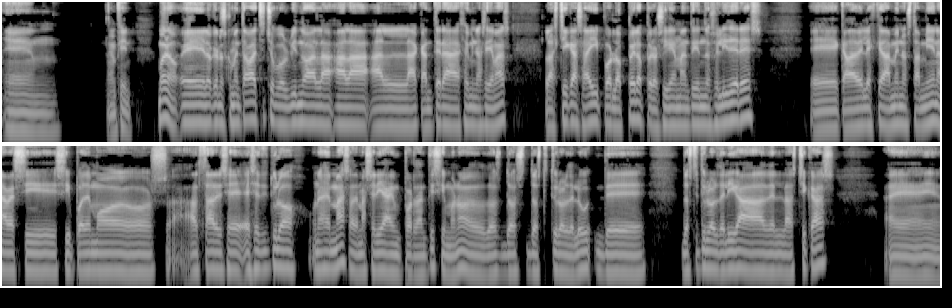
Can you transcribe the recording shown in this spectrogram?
En fin. Bueno, eh, lo que nos comentaba Chicho, volviendo a la, a la, a la cantera de féminas y demás, las chicas ahí por los pelos, pero siguen manteniéndose líderes. Eh, cada vez les queda menos también, a ver si, si podemos alzar ese, título una vez más. Además sería importantísimo, ¿no? Dos, dos, dos títulos de, de, dos títulos de liga de las chicas. Eh,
